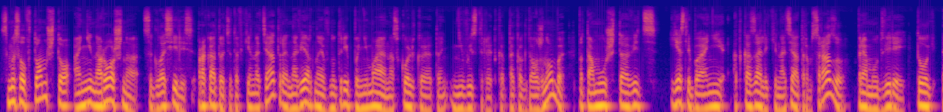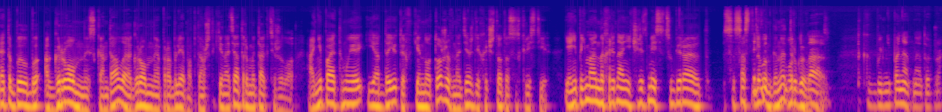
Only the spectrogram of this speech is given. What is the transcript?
Смысл в том, что они нарочно согласились прокатывать это в кинотеатры, наверное, внутри понимая, насколько это не выстрелит так, как должно бы, потому что ведь если бы они отказали кинотеатрам сразу, прямо у дверей, то это был бы огромный скандал и огромная проблема, потому что кинотеатрам и так тяжело. Они поэтому и отдают их в кино тоже в надежде хоть что-то соскрести. Я не понимаю, нахрена они через месяц убирают со, стриминга, да вот, но это вот, другой да, вопрос как бы непонятно это уже.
